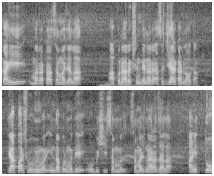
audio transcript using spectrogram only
काही मराठा समाजाला आपण आरक्षण देणार आहे असा जी आर काढला होता. त्या पार्श्वभूमीवर इंदापूरमध्ये ओबीसी समाज समाज नाराज झाला आणि तो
